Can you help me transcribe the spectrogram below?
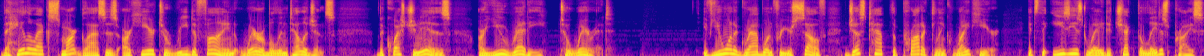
The Halo X smart glasses are here to redefine wearable intelligence. The question is, are you ready to wear it? If you want to grab one for yourself, just tap the product link right here. It's the easiest way to check the latest price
